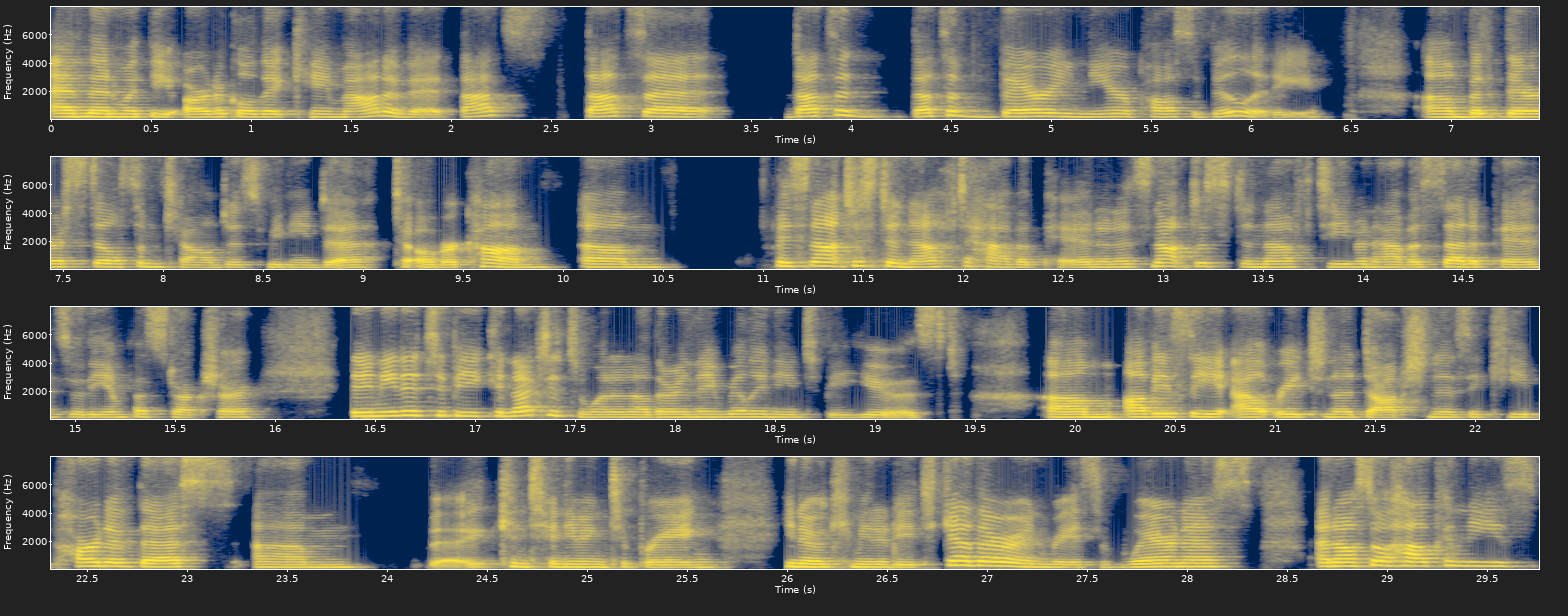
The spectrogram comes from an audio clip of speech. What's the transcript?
and then with the article that came out of it, that's that's a that's a that's a very near possibility um, but there are still some challenges we need to to overcome um, it's not just enough to have a PID and it's not just enough to even have a set of PIDs or the infrastructure. They needed to be connected to one another and they really need to be used. Um, obviously, outreach and adoption is a key part of this. Um, continuing to bring, you know, community together and raise awareness. And also how can these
